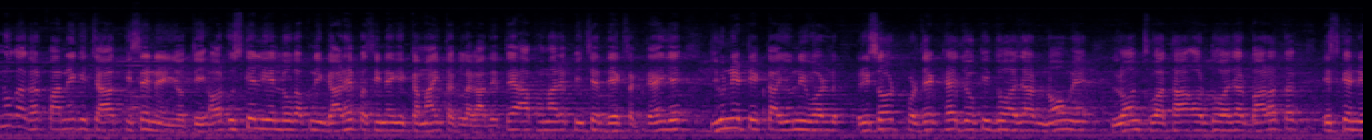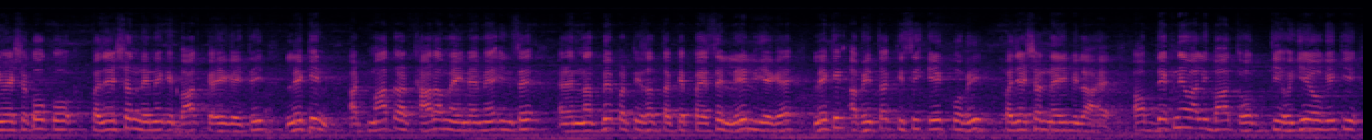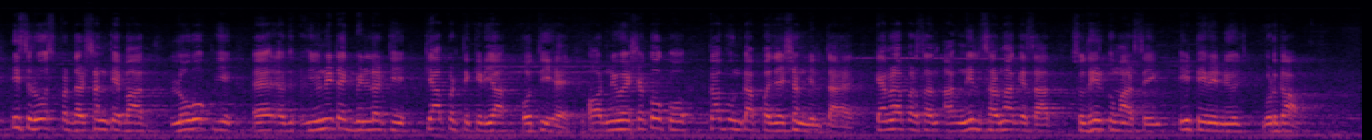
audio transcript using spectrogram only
सपनों का घर पाने की चाहत किसे नहीं होती? और उसके लिए लोग अपनी गाढ़े पसीने की कमाई तक लगा देते हैं। आप हमारे पीछे देख सकते हैं, ये यूनिटेक का यूनिवर्ल्ड रिसोर्ट प्रोजेक्ट है, जो कि 2009 में लॉन्च हुआ था और 2012 तक इसके निवेशकों को पोजेशन देने की बात कही गई थी। लेकिन मात्र 18 महीने में इनसे 90 प्रतिशत तक के पैसे ले लिए गए, लेकिन अभी तक किसी एक को भी पोजेशन नहीं मिला है। अब देखने वाली बात हो ये होगी कि इस रोज प्रदर्शन के बाद लोगों की यूनिटेक बिल्डर की क्या प्रतिक्रिया होती है और निवेशकों को कब उनका पोजेशन मिलता है? कैमरा पर्सन अनिल शर्मा के साथ सुधीर कुमार सिंह ई न्यूज़ गुड़गांव।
